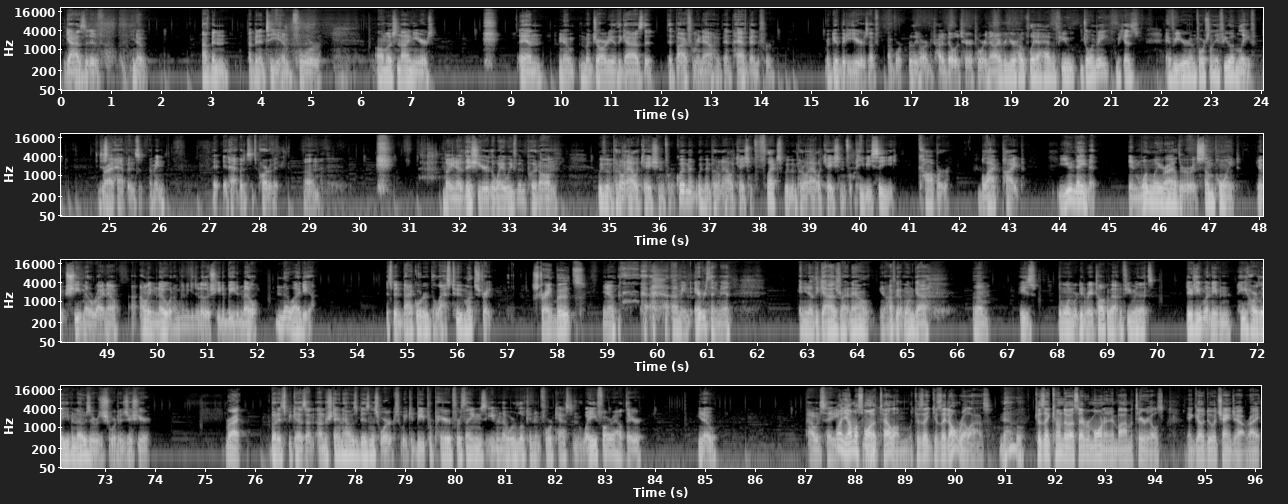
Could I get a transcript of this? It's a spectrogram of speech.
guys that have, you know, I've been I've been in TM for almost nine years, and you know, majority of the guys that that buy from me now have been have been for a good bit of years. I've I've worked really hard to try to build a territory. Now every year, hopefully, I have a few join me because every year, unfortunately, a few of them leave. It just Right. happens. I mean, it, it happens. It's part of it. Um, but you know, this year the way we've been put on, we've been put on allocation for equipment. We've been put on allocation for flex. We've been put on allocation for PVC, copper, black pipe, you name it. In one way or Right. another, or at some point, you know, sheet metal right now. I don't even know when I'm going to get another sheet of beaded metal. No idea. It's been back ordered the last two months straight. Straight boots. You know, I mean everything, man. And you know the guys right now. You know, I've got one guy. Um, he's the one we're getting ready to talk about in a few minutes. Dude, he wouldn't even. He hardly even knows there was a shortage this year. Right. But it's because I understand how his business works. We could be prepared for things, even though we're looking and forecasting way far out there. You know, I would say Well, and you almost Yeah. want to tell them because they because they don't realize no. because they come to us every morning and buy materials and go do a change out. Right.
